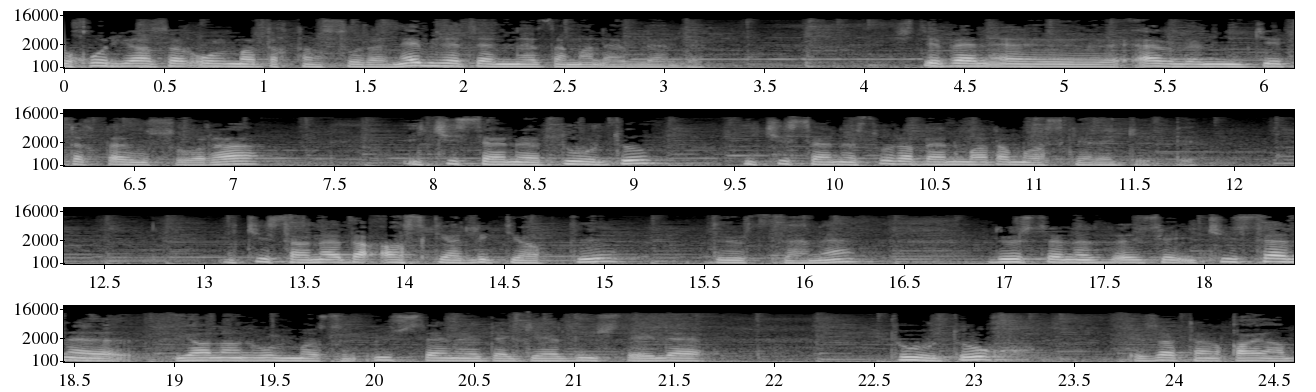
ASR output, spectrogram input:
okur yazar olmadıktan sonra ne bileceksin ne zaman evlendin? İşte ben e, evlenip gittikten sonra iki sene durdum. İki sene sonra benim adam askere gitti. İki sene de askerlik yaptı. Dört sene. Dört sene de şey, iki sene yalan olmasın. Üç sene de geldi işte öyle durduk. E zaten Kayam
